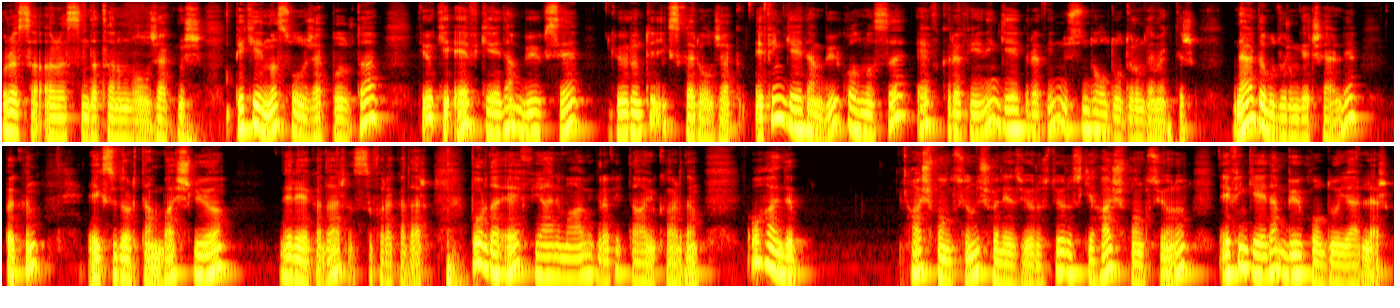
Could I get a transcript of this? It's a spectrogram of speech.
burası arasında tanımlı olacakmış. Peki nasıl olacak burada? Diyor ki f g'den büyükse görüntü x kare olacak. f'in g'den büyük olması f grafiğinin g grafiğinin üstünde olduğu durum demektir. Nerede bu durum geçerli? Bakın eksi 4'ten başlıyor. Nereye kadar? Sıfıra kadar. Burada f yani mavi grafik daha yukarıda. O halde h fonksiyonu şöyle yazıyoruz. Diyoruz ki h fonksiyonu f'in g'den büyük olduğu yerler.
